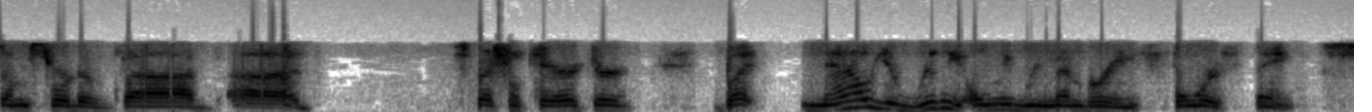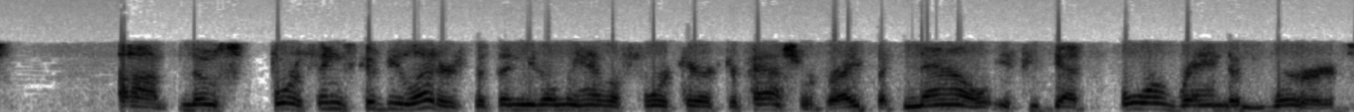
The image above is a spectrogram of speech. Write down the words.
some sort of uh, uh, special character. But now you're really only remembering four things. Um, those four things could be letters, but then you'd only have a four character password, right? But now, if you've got four random words,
